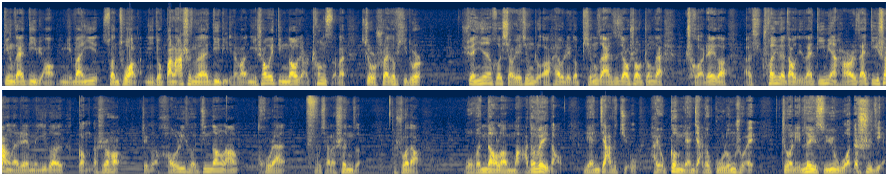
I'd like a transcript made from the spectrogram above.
定在地表，你万一算错了，你就半拉身子在地底下了。你稍微定高点，撑死了就是摔个屁墩儿。炫音和小夜行者还有这个瓶子 X 教授正在。扯这个呃，穿越到底在地面还是在地上的这么一个梗的时候，这个豪利特金刚狼突然俯下了身子，他说道：“我闻到了马的味道，廉价的酒，还有更廉价的古龙水，这里类似于我的世界。”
